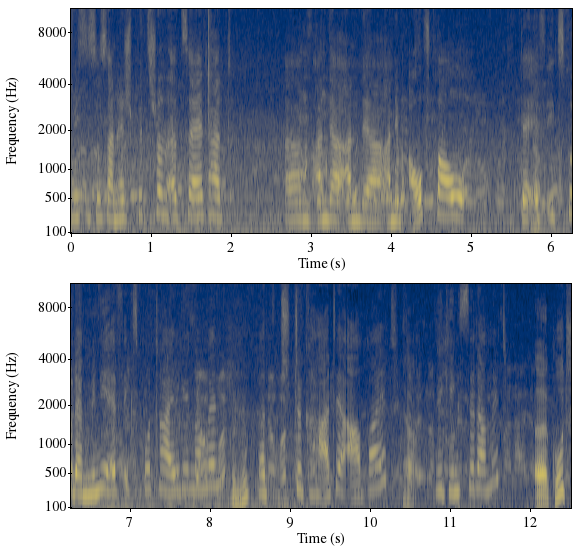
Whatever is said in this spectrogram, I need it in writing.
wie sie Susanne Spitz schon erzählt hat, ähm, an, der, an, der, an dem Aufbau der ja. FXPO, der Mini-FXPO teilgenommen. Mhm. Ein Stück harte Arbeit. Ja. Wie ging es dir damit? Äh, gut,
